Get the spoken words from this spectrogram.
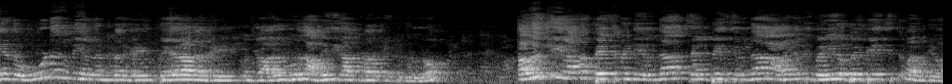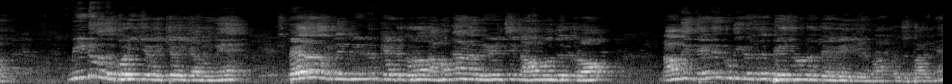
இந்த ஊடகவியல் நண்பர்கள் பேராளர்கள் கொஞ்சம் அருள் கூர்ந்து அமைதி காக்குமாறு கேட்டுக்கொள்கிறோம். தவிர்க்க இல்லாம பேச வேண்டியிருந்தா செல் பேசி இருந்தா அரங்கத்துக்கு வெளியில போய் பேசிட்டு மறுபடியும் மீண்டும் அந்த கோரிக்கை வைக்க வைக்காதீங்க. பேராளர்களை மீண்டும் கேட்டுக்கிறோம் நமக்கான நிகழ்ச்சி நாம் வந்திருக்கிறோம். நாம தேநீர் குடிக்கிறது பேசணுன்ற தேவையில்லையா கொஞ்சம் பாருங்க.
